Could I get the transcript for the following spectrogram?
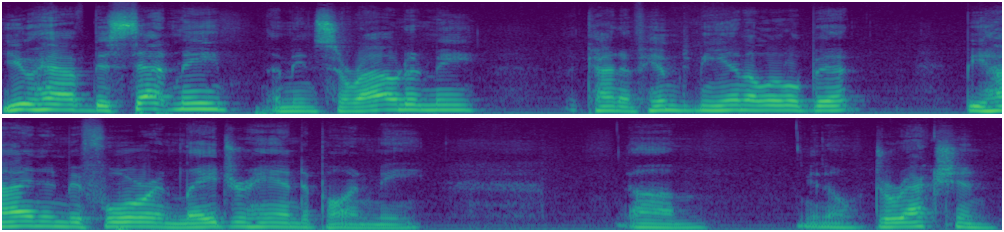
You have beset me, I mean, surrounded me, kind of hemmed me in a little bit, behind and before, and laid your hand upon me. Um, you know, direction.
